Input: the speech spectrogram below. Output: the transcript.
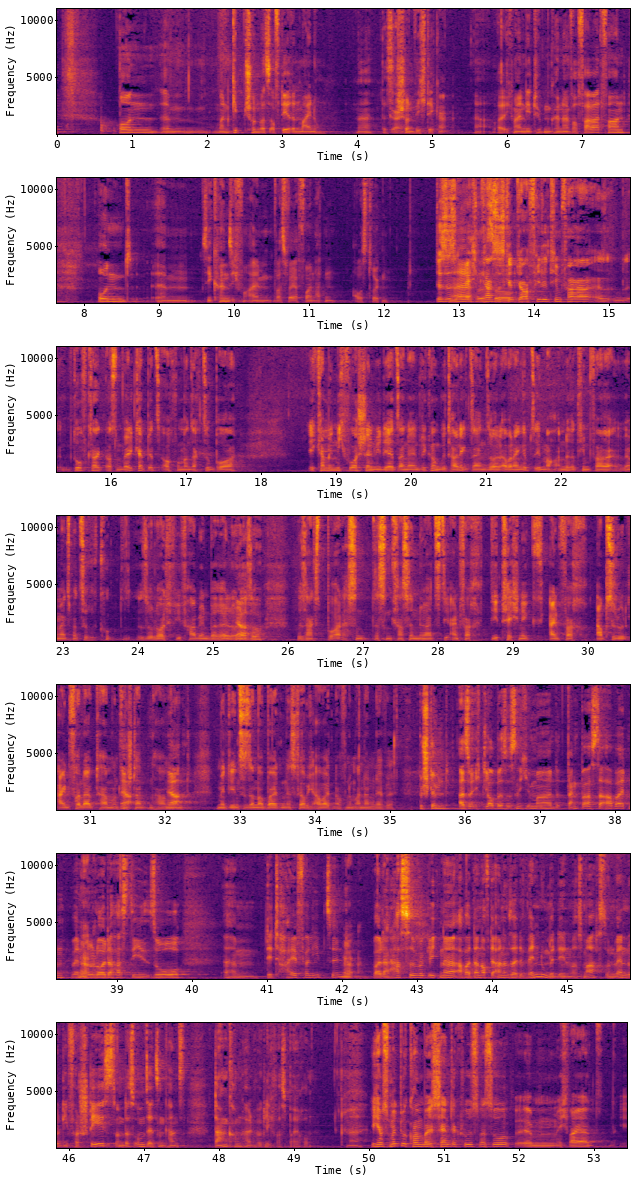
und ähm, man gibt schon was auf deren Meinung. Ne? Das Geil. ist schon wichtig. Ja. ja. weil ich meine, die Typen können einfach Fahrrad fahren und ähm, sie können sich vor allem, was wir ja vorhin hatten, ausdrücken. Das ist ja, echt krass. So es gibt ja auch viele Teamfahrer, also, doof gesagt aus dem Weltcup jetzt auch, wo man sagt so, boah, ich kann mir nicht vorstellen, wie der jetzt an der Entwicklung beteiligt sein soll, aber dann gibt es eben auch andere Teamfahrer, wenn man jetzt mal zurückguckt, so Leute wie Fabian Barell ja. oder so, wo du sagst, boah, das sind, das sind krasse Nerds, die einfach die Technik einfach absolut einverleibt haben und ja. verstanden haben. Ja. Und mit denen zusammenarbeiten ist, glaube ich, Arbeiten auf einem anderen Level. Bestimmt. Also ich glaube, es ist nicht immer das dankbarste Arbeiten, wenn du Leute hast, die so ähm, detailverliebt sind, ja. weil dann hast du wirklich, ne, aber dann auf der anderen Seite, wenn du mit denen was machst und wenn du die verstehst und das umsetzen kannst, dann kommt halt wirklich was bei rum. Ne? Ich habe es mitbekommen bei Santa Cruz was so. Ähm, ich war ja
